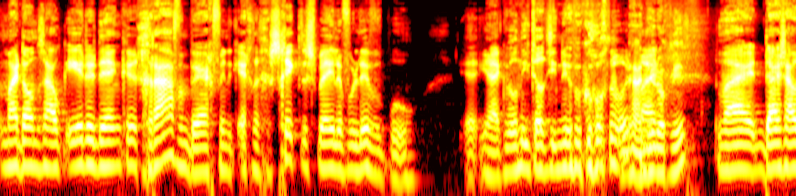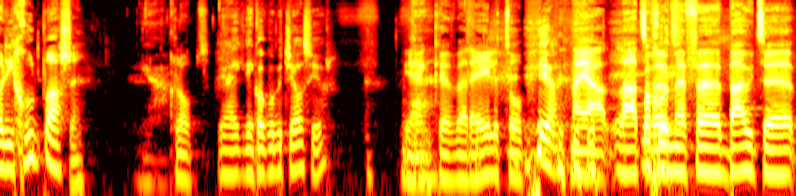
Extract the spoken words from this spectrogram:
maar dan zou ik eerder denken, Gravenberg vind ik echt een geschikte speler voor Liverpool. Ja, ik wil niet dat hij nu verkocht wordt, Ja, maar, nu nog niet. maar daar zou hij goed passen. Klopt. Ja, ik denk ook wel bij Chelsea hoor. Ik Ja. denk eh, bij de hele top. Ja. Nou ja, laten we hem even buiten,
